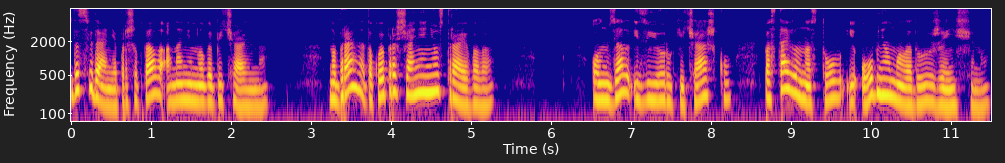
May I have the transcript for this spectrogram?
«До свидания», – прошептала она немного печально. Но Брайана такое прощание не устраивало. Он взял из ее руки чашку, поставил на стол и обнял молодую женщину.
